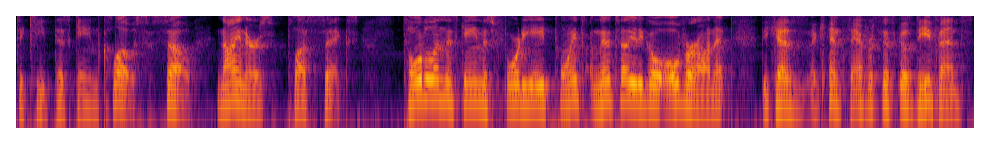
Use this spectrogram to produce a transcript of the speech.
to keep this game close. So, Niners plus six. Total in this game is 48 points. I'm going to tell you to go over on it because, again, San Francisco's defense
